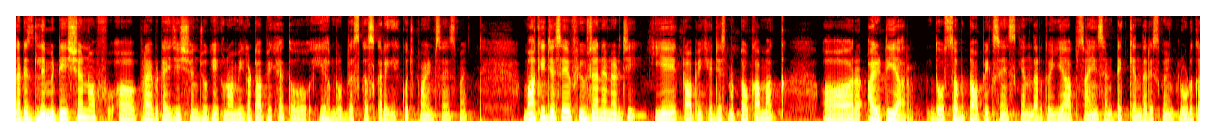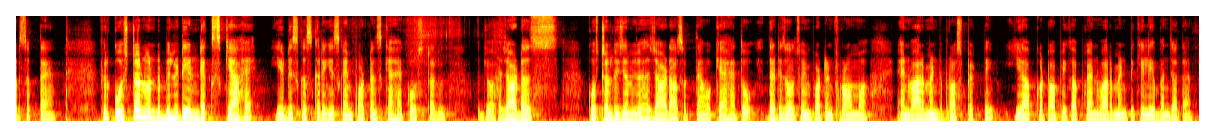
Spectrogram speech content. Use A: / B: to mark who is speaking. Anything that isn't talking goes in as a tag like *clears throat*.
A: That is limitation of privatisation जो कि economy का टॉपिक है तो ये हम लोग डिस्कस करेंगे कुछ पॉइंट्स हैं इसमें। बाकी जैसे फ्यूज़न एनर्जी ये एक टॉपिक है जिसमें टोकामक और ITR दो सब टॉपिक्स हैं इसके अंदर तो ये आप साइंस एंड टेक के अंदर इसको इंक्लूड कर सकते हैं। फिर कोस्टल वनरेबिलिटी इंडेक्स क्या है, ये डिस्कस करेंगे, इसका इंपॉर्टेंस क्या है कोस्टल जो हजार्डस कोस्टल रीजन में जो हजार्ड आ सकते हैं, वो क्या है तो that is also important from environment prospective ये आपका टॉपिक आपका एनवायरमेंट के लिए बन जाता है।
